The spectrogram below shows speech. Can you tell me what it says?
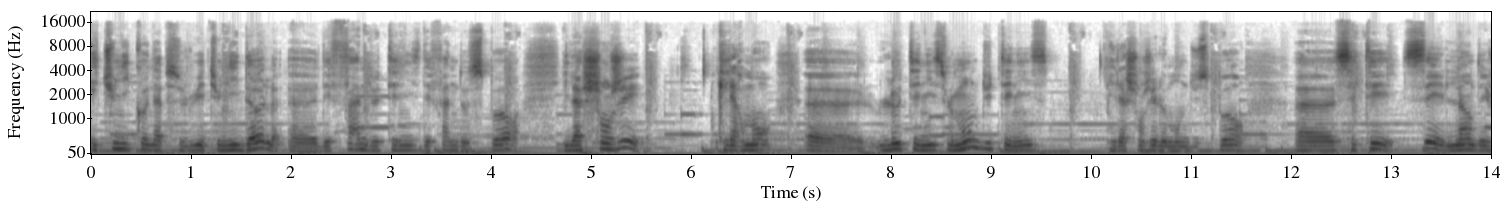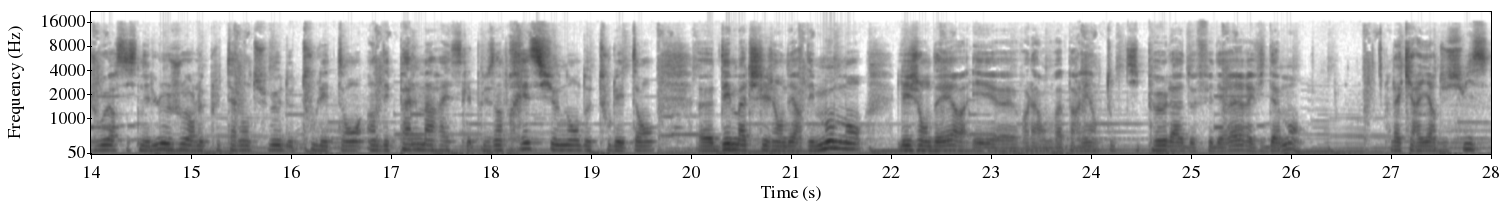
est une icône absolue, est une idole euh, des fans de tennis, des fans de sport. Il a changé clairement le tennis, le monde du tennis. Il a changé le monde du sport. Euh, c'était, c'est l'un des joueurs, si ce n'est le joueur le plus talentueux de tous les temps, un des palmarès les plus impressionnants de tous les temps, euh, des matchs légendaires, des moments légendaires, et euh, voilà, on va parler un tout petit peu là de Federer, évidemment. La carrière du Suisse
